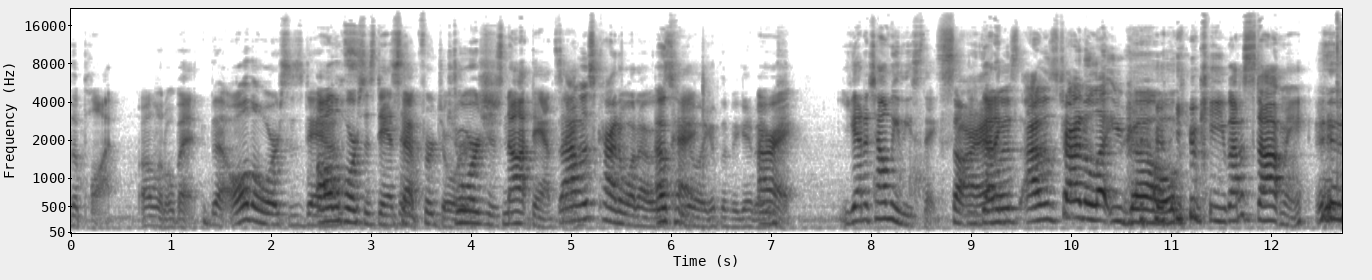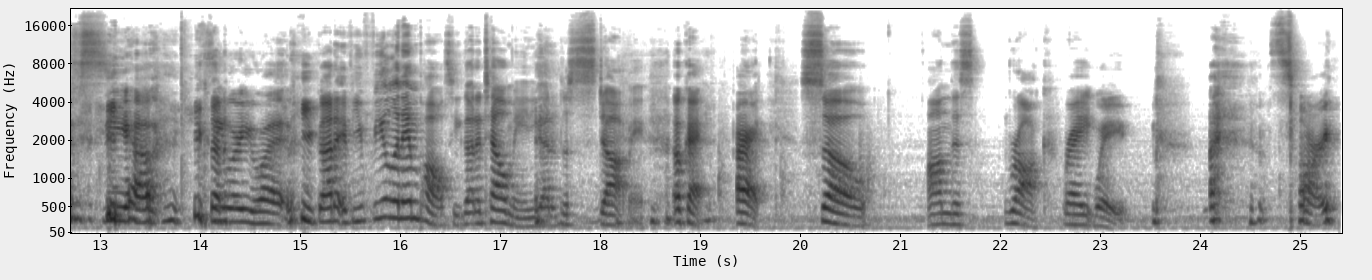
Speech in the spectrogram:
the plot a little bit. That all the horses dance. All the horses dance Except for George. George is not dancing. That was kind of what I was Okay. feeling at the beginning. All right. You got to tell me these things. Sorry, gotta, I was I was trying to let you go. you, you got to stop me. see how You see gotta- where you went. You gotta, if you feel an impulse, you gotta tell me and you gotta just stop me. Okay, alright. So, on this rock, right? Wait. Sorry.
